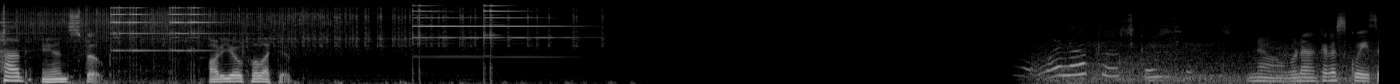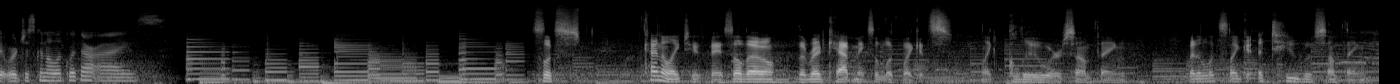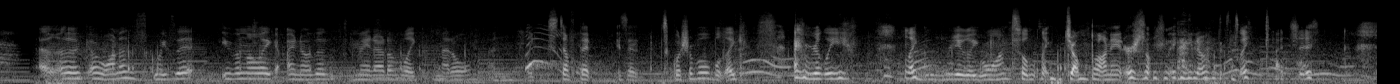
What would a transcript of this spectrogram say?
hub, and spoke. Audio Collective. We're not gonna squeeze it. No, we're not going to squeeze it. We're just going to look with our eyes. This looks kind of like toothpaste, although the red cap makes it look like it's like glue or something. But it looks like a tube of something. I, like, I want to squeeze it, even though like I know that it's made out of like metal and like stuff that isn't squishable. But like, I really, like, really want to like jump on it or something. You know, just like touch it.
